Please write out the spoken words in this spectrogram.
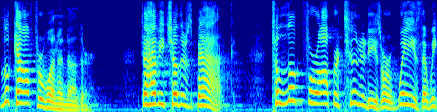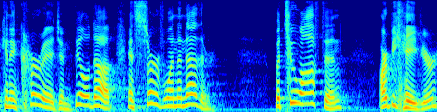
look out for one another, to have each other's back, to look for opportunities or ways that we can encourage and build up and serve one another. But too often, our behavior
